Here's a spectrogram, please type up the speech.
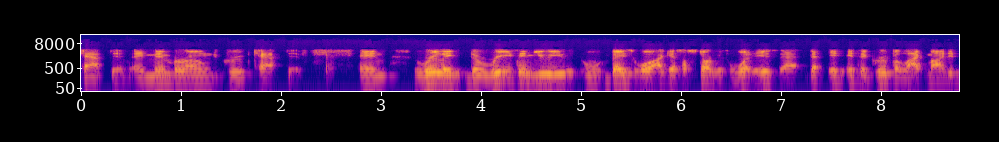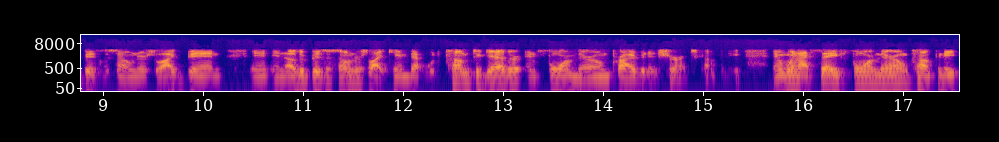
captive, a member-owned group captive. And really, the reason you basically, well, I guess I'll start with what is that? that it, it's a group of like minded business owners like Ben and, and other business owners like him that would come together and form their own private insurance company. And when I say form their own company,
